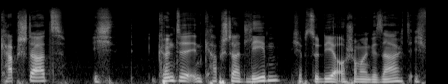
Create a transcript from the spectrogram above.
Kapstadt. Ich könnte in Kapstadt leben. Ich habe es zu dir auch schon mal gesagt. Ich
